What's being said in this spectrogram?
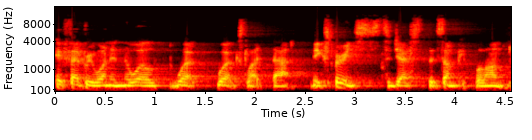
if everyone in the world work, works like that. The experience suggests that some people aren't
